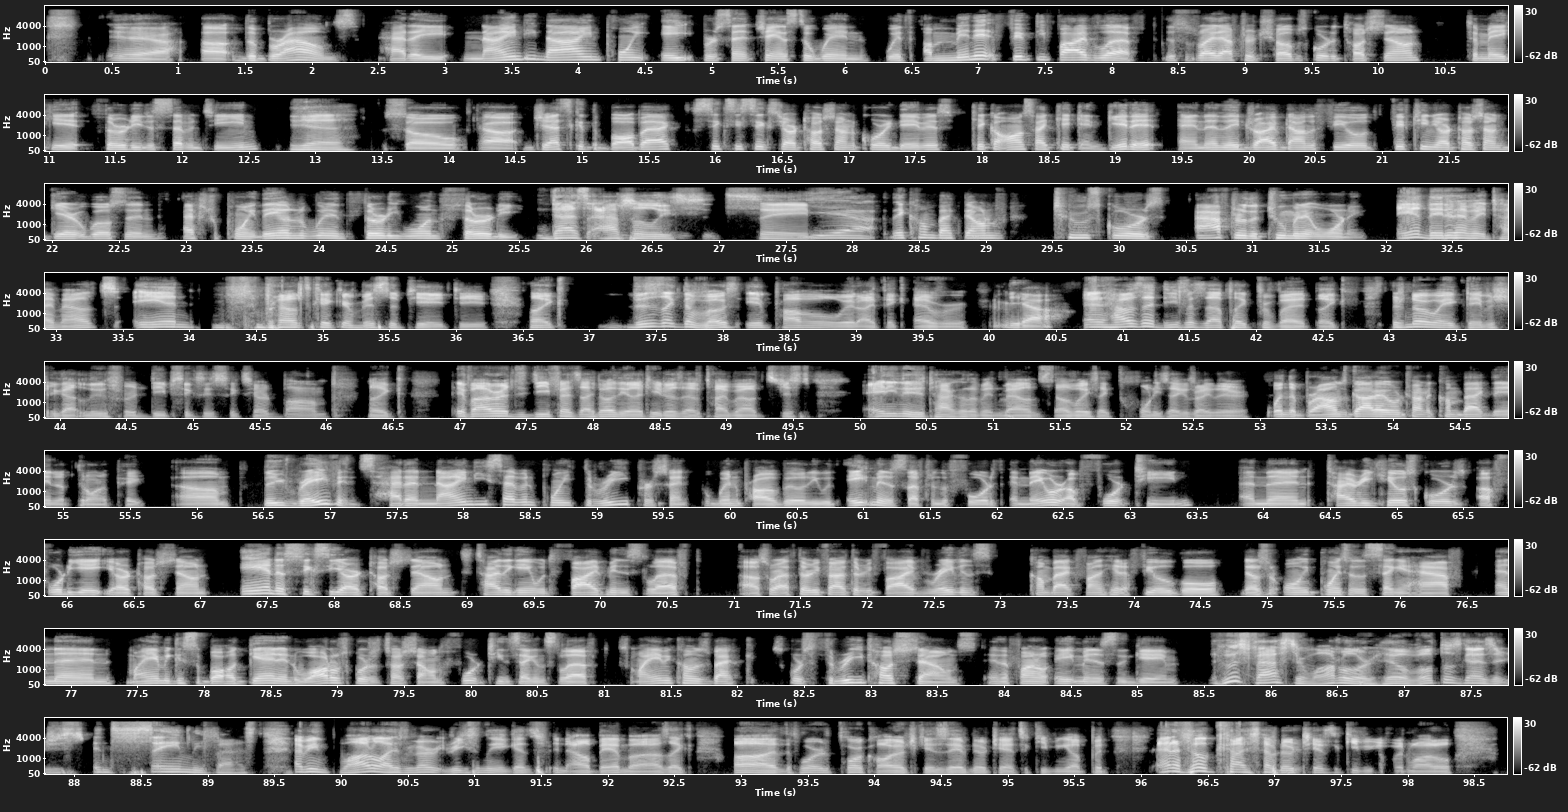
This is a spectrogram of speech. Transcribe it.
Yeah. Uh, the Browns had a 99.8% chance to win with a minute 55 left. This was right after Chubb scored a touchdown to make it 30 to 17. Yeah. So uh, Jets get the ball back, 66 yard touchdown to Corey Davis, kick an onside kick and get it. And then they drive down the field, 15 yard touchdown to Garrett Wilson, extra point. They end up winning 31 30. That's absolutely insane. Yeah. They come back down two scores after the two minute warning. And they didn't have any timeouts. And Browns kicker missed a PAT. Like, this is like the most improbable win I think ever. Yeah. And how is that defense not playing prevent? Like, there's no way Davis should have got loose for a deep 66 yard bomb. Like, if I were the defense, I know the other team doesn't have timeouts. Just anything to tackle them in bounds. That'll waste like 20 seconds right there. when the Browns got it and were trying to come back, they ended up throwing a pick. Um, the Ravens had a 97.3% win probability with eight minutes left in the fourth, and they were up 14. And then Tyreek Hill scores a 48 yard touchdown and a 60 yard touchdown to tie the game with five minutes left. Uh, so we're at 35 35. Ravens come back, finally hit a field goal. That was their only points of the second half. And then Miami gets the ball again, and Waddle scores a touchdown with 14 seconds left. So Miami comes back, scores three touchdowns in the final eight minutes of the game. Who's faster, Waddle or Hill? Both those guys are just insanely fast. I mean, Waddle, I remember recently against in Alabama, I was like, oh, the poor poor college kids, they have no chance of keeping up. But NFL guys have no chance of keeping up with Waddle.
